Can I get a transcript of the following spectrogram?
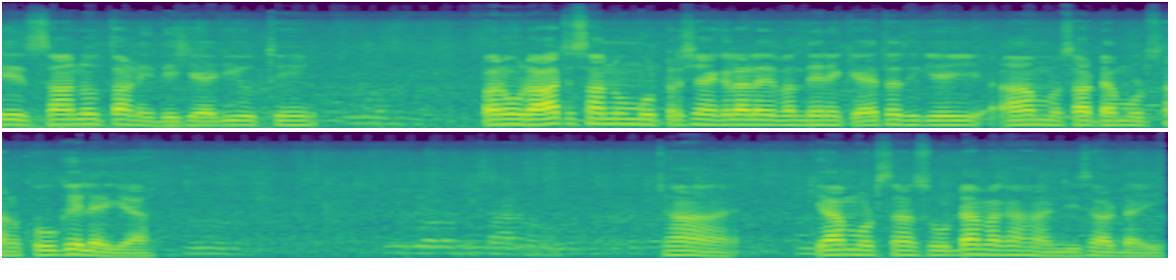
ਤੇ ਸਾਨੂੰ ਤਾਂ ਨਹੀਂ ਦਿਖਿਆ ਜੀ ਉੱਥੇ। ਪਰ ਉਹ ਰਾਹ 'ਚ ਸਾਨੂੰ ਮੋਟਰਸਾਈਕਲ ਵਾਲੇ ਬੰਦੇ ਨੇ ਕਹਿਤਾ ਸੀ ਕਿ ਆਹ ਸਾਡਾ ਮੋਟਰਸਾਈਕਲ ਖੋਹ ਕੇ ਲੈ ਗਿਆ। ਹਾਂ, ਕਿਆ ਮੋਟਰਸਾਈਕਲ ਸੋਡਾ? ਮੈਂ ਕਿਹਾ, ਹਾਂਜੀ, ਸਾਡਾ ਜੀ।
